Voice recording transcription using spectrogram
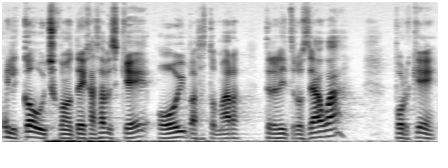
el coach cuando te deja, ¿sabes qué? Hoy vas a tomar 3 litros de agua. ¿Por qué?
